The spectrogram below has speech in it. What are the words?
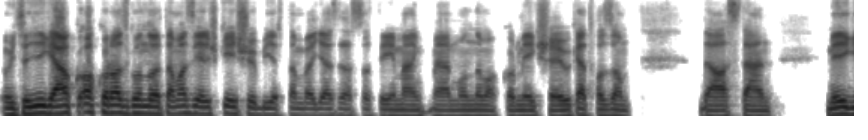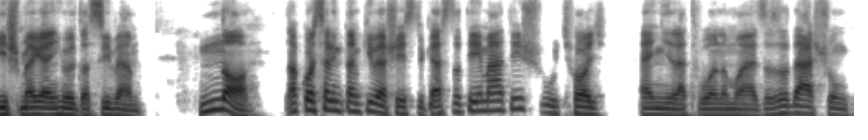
úgyhogy igen, ak- akkor azt gondoltam, azért is később írtam be, hogy ez lesz a témánk, mert mondom, akkor mégse őket hozom, de aztán mégis megenyhült a szívem. Na, akkor szerintem kiveséztük ezt a témát is, úgyhogy ennyi lett volna ma ez az adásunk.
